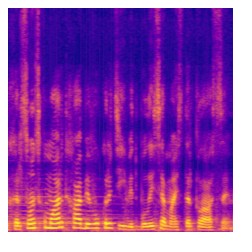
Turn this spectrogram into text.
В Херсонському арт-хабі в укритті відбулися майстер-класи.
